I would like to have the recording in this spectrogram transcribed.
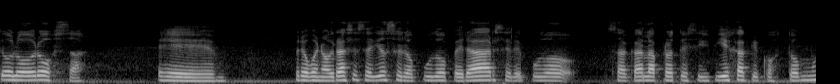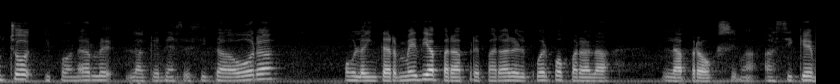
dolorosa. pero bueno, gracias a Dios se lo pudo operar, se le pudo sacar la prótesis vieja que costó mucho y ponerle la que necesita ahora o la intermedia para preparar el cuerpo para la, la próxima. Así que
